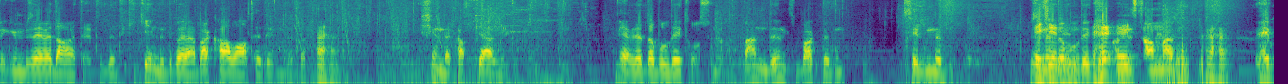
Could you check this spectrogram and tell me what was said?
bir gün bizi eve davet etti. Dedi ki gelin dedi beraber kahvaltı edelim dedi. Şimdi de kap geldik. Evde double date olsun dedi. Ben dedim ki bak dedim. Selin dedim. Bizimle Ece'nin- double date yapan insanlar hep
